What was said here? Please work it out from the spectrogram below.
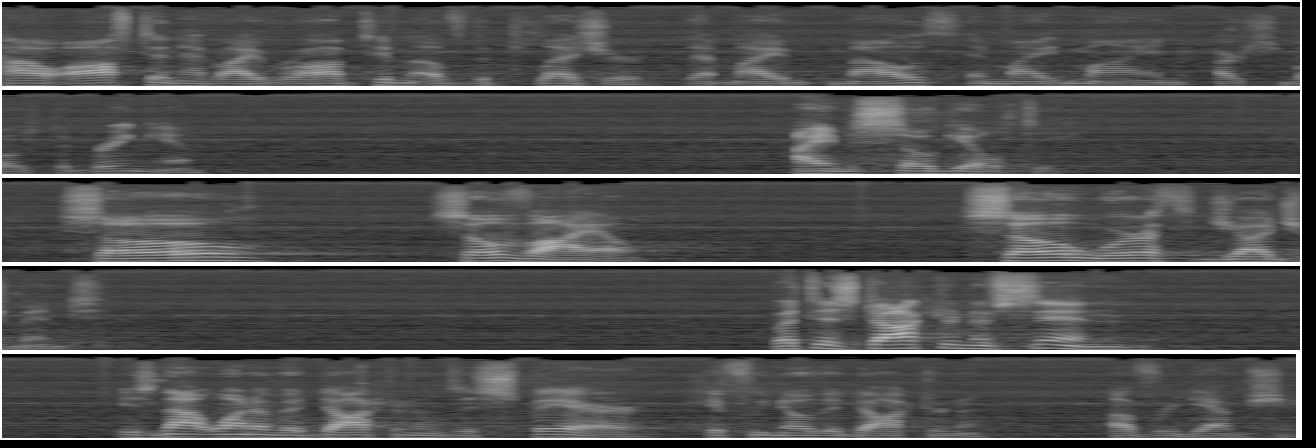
how often have I robbed him of the pleasure that my mouth and my mind are supposed to bring him? I am so guilty, so, so vile, so worth judgment. But this doctrine of sin is not one of a doctrine of despair if we know the doctrine of redemption.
